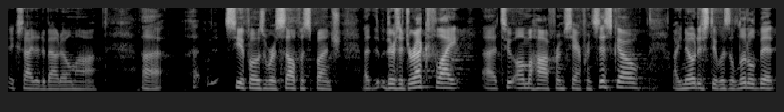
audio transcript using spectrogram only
excited about Omaha. Uh, CFOs were a selfish bunch. Uh, there's a direct flight uh, to Omaha from San Francisco. I noticed it was a little bit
